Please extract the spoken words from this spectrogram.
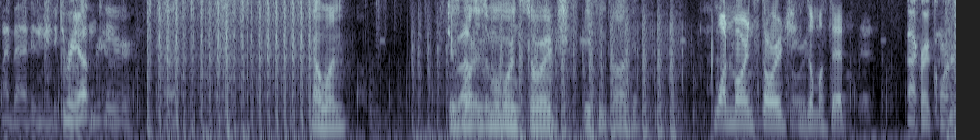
My bad. Didn't mean to Three up. into your- Got one. There's up. one. There's one more in storage. Needs him. Oh, okay. One more in storage. He's almost dead. Back right corner.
